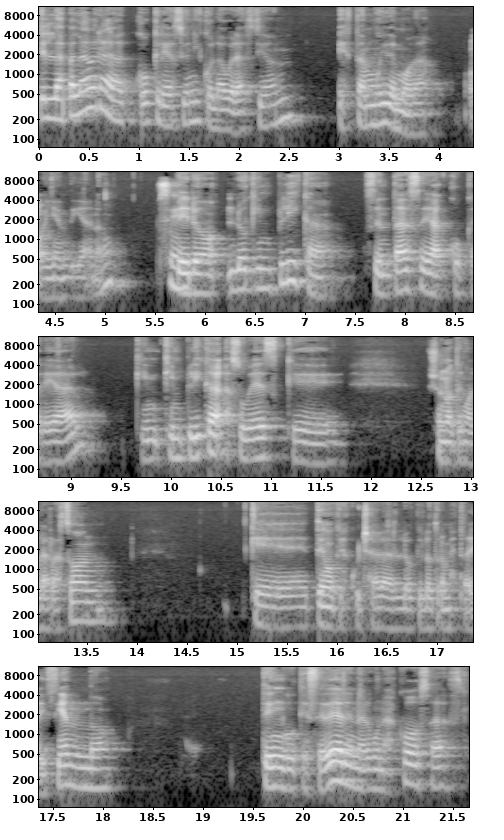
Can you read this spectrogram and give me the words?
La palabra co-creación y colaboración está muy de moda hoy en día, ¿no? Sí. Pero lo que implica sentarse a co-crear, que, implica a su vez que yo no tengo la razón, que tengo que escuchar a lo que el otro me está diciendo, tengo que ceder en algunas cosas,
